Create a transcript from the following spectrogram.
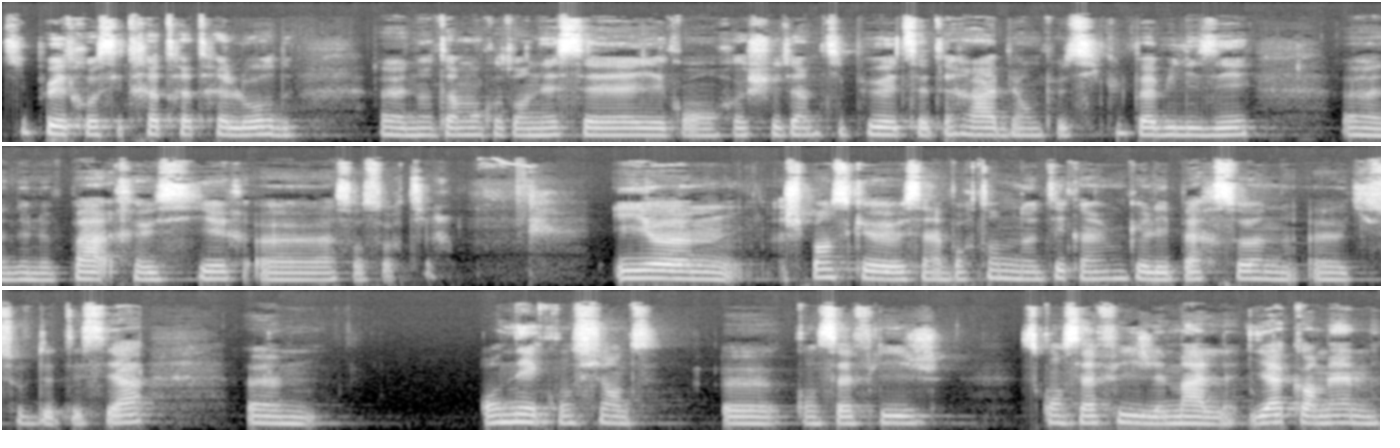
qui peut être aussi très très très lourde, notamment quand on essaye et qu'on rechute un petit peu, etc. Eh bien, on peut aussi culpabiliser de ne pas réussir à s'en sortir. Et je pense que c'est important de noter quand même que les personnes qui souffrent de TCA, on est consciente qu'on s'afflige ce qu'on s'afflige est mal. Il y a quand même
